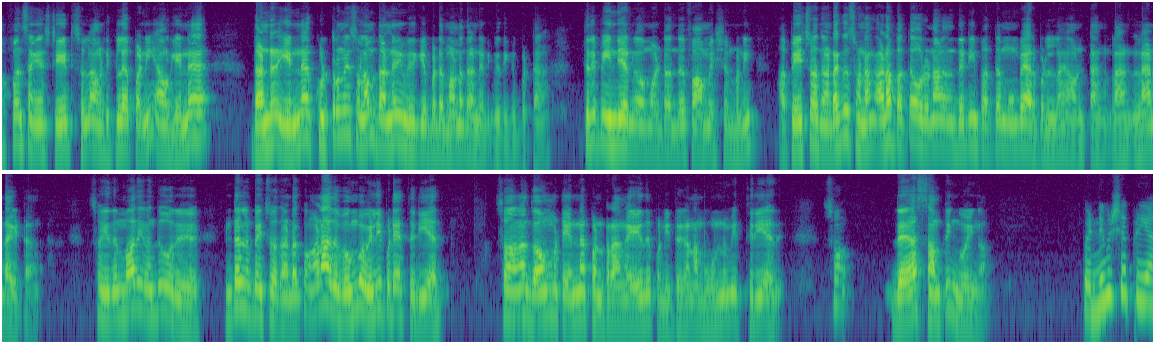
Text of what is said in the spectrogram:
அஃபன்ஸ் அகேன் ஸ்டேட் சொல்லி அவங்க டிக்ளேர் பண்ணி அவங்க என்ன தண்டனை என்ன குற்றமே சொல்லாமல் தண்டனை விதிக்கப்பட்ட மன தண்டனை விதிக்கப்பட்டாங்க. திருப்பி இந்தியன் கவர்மெண்ட் வந்து ஃபார்மேஷன் பண்ணி பேச்சு பேச்சுவார்த்தை நடக்க சொன்னாங்க. ஆனால் பார்த்தா ஒரு நாள் வந்து திடீர்னு பார்த்தா மும்பை ஏர்போர்ட்லாம் வந்துட்டாங்க. லேண்ட் லேண்ட் ஆகிட்டாங்க ஸோ இது மாதிரி வந்து ஒரு இன்டர்னல் பேச்சுவார்த்தை நடக்கும். ஆனால் அது ரொம்ப வெளிப்படையாக தெரியாது. ஸோ ஆனால் கவர்மெண்ட் என்ன பண்ணுறாங்க ஏது பண்ணிட்டு இருக்காங்க நம்ம ஒன்றுமே தெரியாது. So there are something going on இப்போ நிமிஷப்பிரியா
